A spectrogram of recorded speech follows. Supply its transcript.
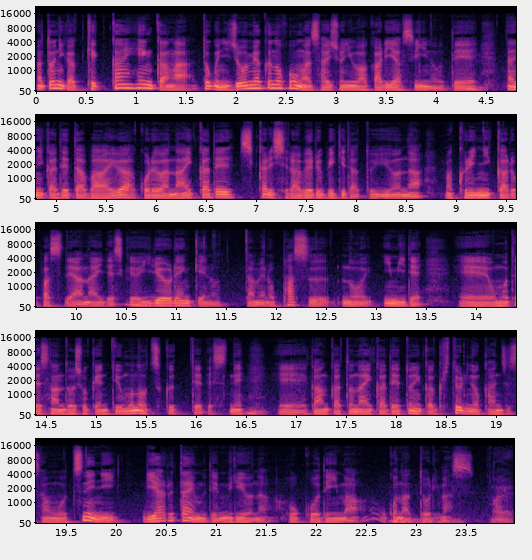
まあ、とにかく血管変化が特に静脈の方が最初に分かりやすいので、うん、何か出た場合はこれは内科でしっかり調べるべきだというような、まあ、クリニカルパスではないですけど、うん、医療連携のためのパスの意味で、えー、表参道所見というものを作ってですね、うん、えー、眼科と内科でとにかく一人の患者さんを常にリアルタイムで見るような方向で今行っております。はい、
